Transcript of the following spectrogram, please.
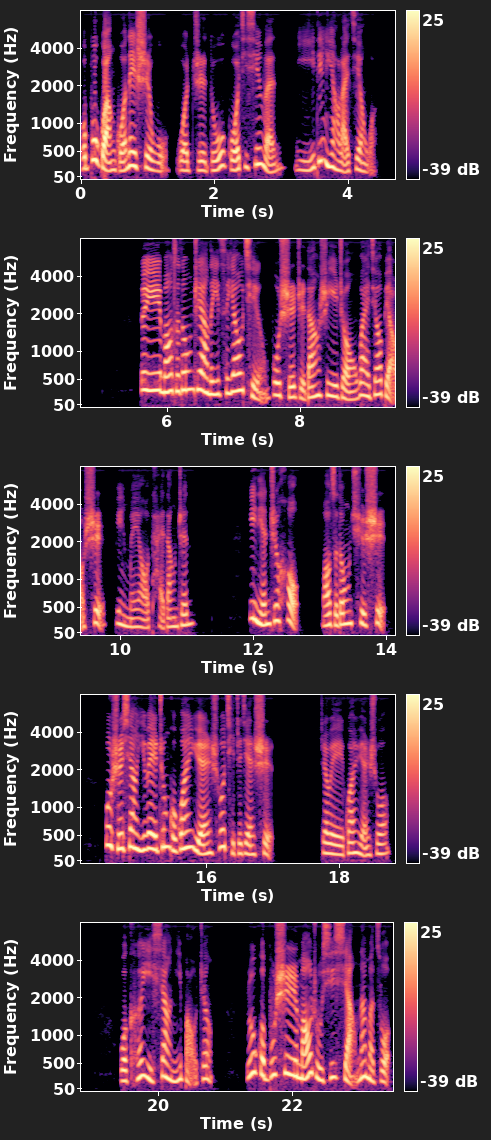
我不管国内事务，我只读国际新闻。你一定要来见我。”对于毛泽东这样的一次邀请，布什只当是一种外交表示，并没有太当真。一年之后，毛泽东去世，布什向一位中国官员说起这件事。这位官员说：“我可以向你保证。”如果不是毛主席想那么做，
